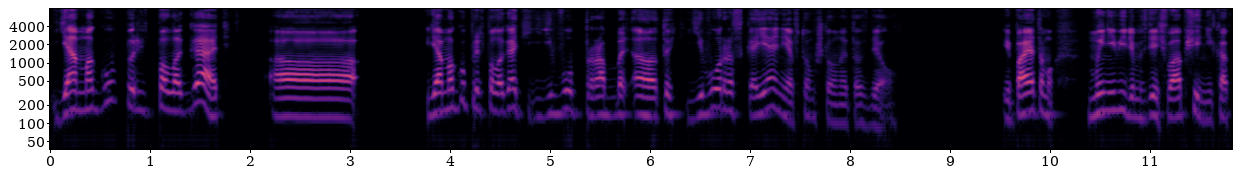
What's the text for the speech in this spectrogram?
я могу предполагать, э, я могу предполагать его, э, то есть его раскаяние в том, что он это сделал. И поэтому мы не видим здесь вообще никак,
